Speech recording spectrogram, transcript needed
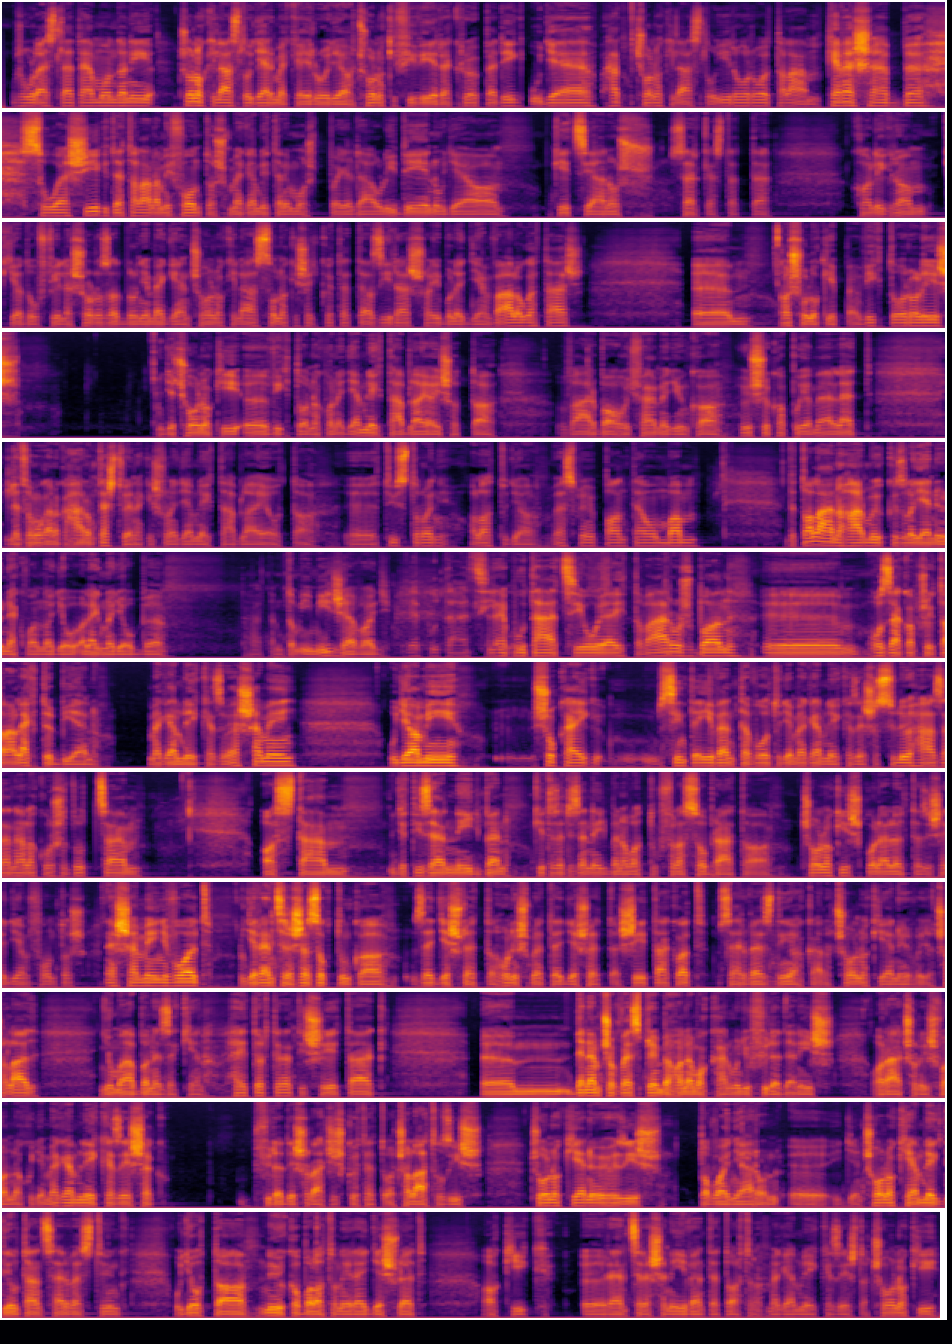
róla ezt lehet elmondani. Csonoki László gyermekeiről, ugye a Csonoki fivérekről pedig, ugye hát Csonoki László íróról talán kevesebb szó esik, de talán ami fontos megemlíteni most például idén, ugye a Géci János szerkesztette Kaligram kiadóféle sorozatban ugye megjelent Csolnoki Lászlónak is egy kötette az írásaiból, egy ilyen válogatás. Üm, hasonlóképpen Viktorról is. Ugye Csolnoki Viktornak van egy emléktáblája is ott a várba, hogy felmegyünk a hősök kapuja mellett, illetve magának a három testvérnek is van egy emléktáblája ott a tűztorony alatt, ugye a Veszprém Panteonban. de talán a hármójuk közül a Jenőnek van nagyobb, a legnagyobb hát nem tudom, image vagy Reputáció. reputációja itt a városban. Ö, hozzá kapcsolódik talán a legtöbb ilyen megemlékező esemény. Ugye, ami sokáig szinte évente volt ugye megemlékezés a szülőházánál a Kossuth utcán, aztán ugye 14-ben, 2014-ben avattuk fel a szobrát a Csolnok iskola előtt, ez is egy ilyen fontos esemény volt. Ugye rendszeresen szoktunk az Egyesülettel, a Honismert Egyesülettel sétákat szervezni, akár a Csolnoki Jenő vagy a család nyomában, ezek ilyen helytörténeti séták, de nem csak Veszprémben, hanem akár mondjuk Füreden is, Arácson is vannak ugye megemlékezések, Füred és Arács is köthető a családhoz is, Csolnoki Jenőhöz is, tavaly nyáron egy ilyen Csolnoki emlék délután szerveztünk, ugye ott a Nők a Balatonér Egyesület, akik rendszeresen évente tartanak megemlékezést a Csolnoki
